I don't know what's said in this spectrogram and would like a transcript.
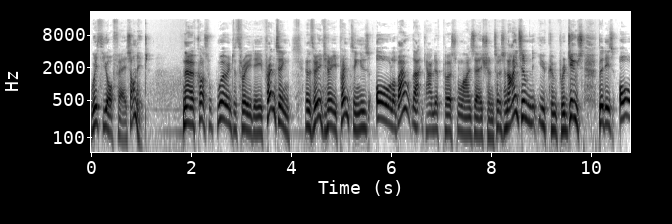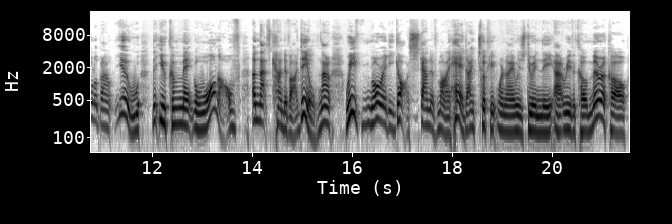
with your face on it. Now, of course, we're into 3D printing, and 3D printing is all about that kind of personalization. So it's an item that you can produce that is all about you, that you can make one of, and that's kind of ideal. Now, we've already got a scan of my head. I took it when I was doing the uh, Revoco Miraco,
